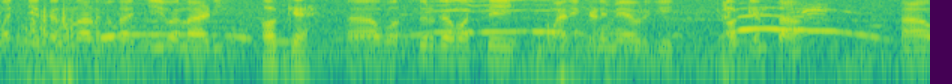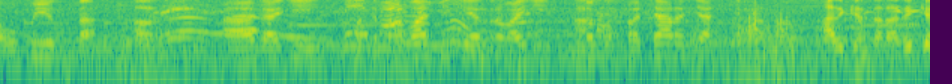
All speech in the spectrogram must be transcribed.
ಮಧ್ಯ ಕರ್ನಾಟಕದ ಜೀವನಾಡಿ ಓಕೆ. ವಸ್ತುರ್ಗ ಮತ್ತೆ ಕಡಿಮೆ ಅವರಿಗೆ ಅತ್ಯಂತ ಉಪಯುಕ್ತ. ಹೌದು ಹಾಗಾಗಿ ಮತ್ತೆ ಪ್ರವಾಸಿ ಕೇಂದ್ರವಾಗಿ ಸ್ವಲ್ಪ ಪ್ರಚಾರ ಜಾಸ್ತಿ ಅದಕ್ಕೆ ಸರ್ ಅದಕ್ಕೆ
